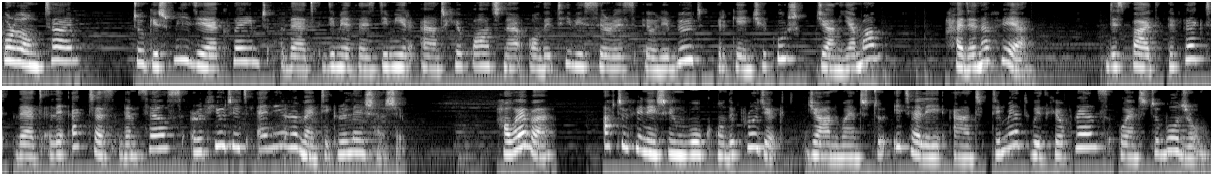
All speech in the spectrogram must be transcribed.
For a long time, Turkish media claimed that Demet Özdemir and her partner on the TV series Early Bird, Erkenci Kuş, Can Yaman, had an affair, despite the fact that the actors themselves refuted any romantic relationship. However, after finishing work on the project, Can went to Italy and Demet with her friends went to Bodrum,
